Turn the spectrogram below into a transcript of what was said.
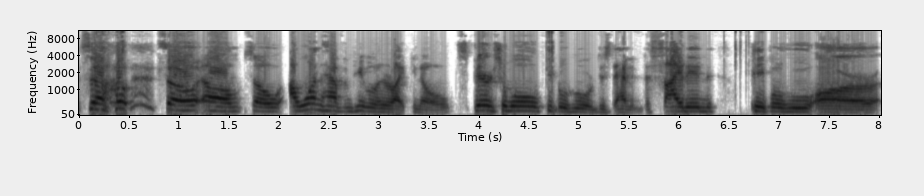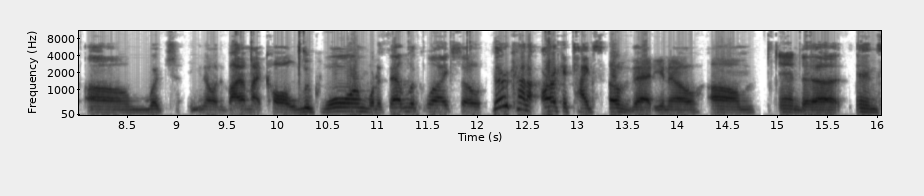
so, so, um, so I want to have people who are like, you know, spiritual, people who are just haven't decided, people who are, um, what, you know, the Bible might call lukewarm. What does that look like? So they're kind of archetypes of that, you know, um, and, uh, and,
